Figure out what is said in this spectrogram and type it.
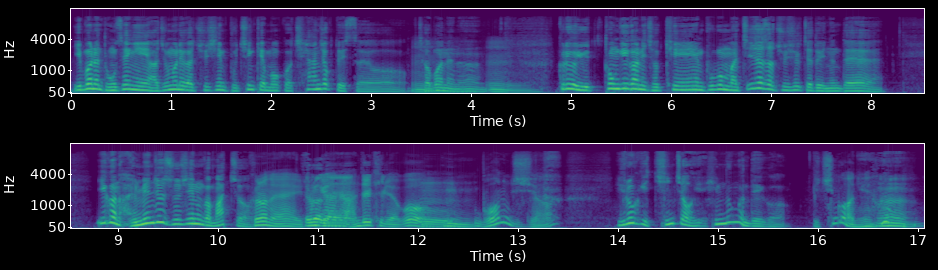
이번엔 동생이 아주머니가 주신 부침개 먹고 체한 적도 있어요. 음. 저번에는. 음. 그리고 유통기간이 적힌 부분만 찢어져 주실 때도 있는데 이건 알면서 주시는 거 맞죠? 그러네. 유통기한을 그러네. 안 들키려고. 음. 음. 뭐 하는 짓이야? 이러기 진짜 힘든 건데 이거. 미친 거 아니에요? 응.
